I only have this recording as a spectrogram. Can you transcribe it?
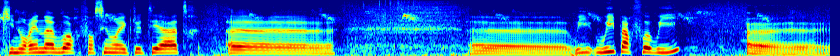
qui n'ont rien à voir forcément avec le théâtre, euh, euh, oui, oui, parfois oui. Euh,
